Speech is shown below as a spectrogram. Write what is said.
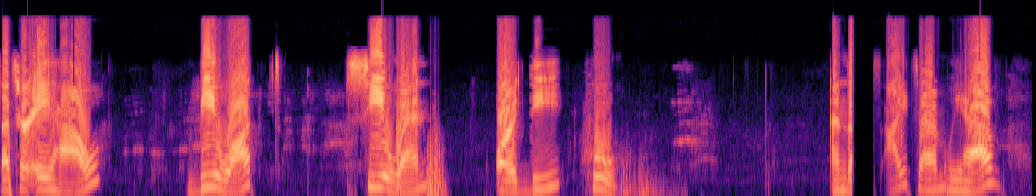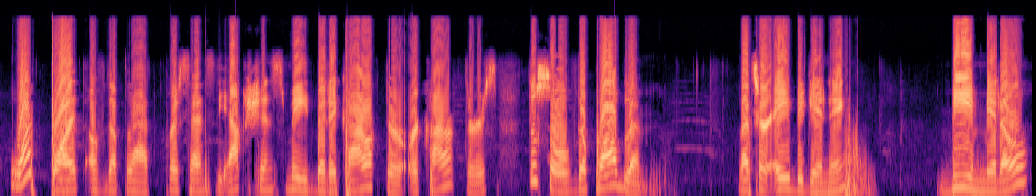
Letter A, how, B, what, C, when, or D, who. And the item we have what part of the plot presents the actions made by the character or characters to solve the problem? Letter A beginning, B middle,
